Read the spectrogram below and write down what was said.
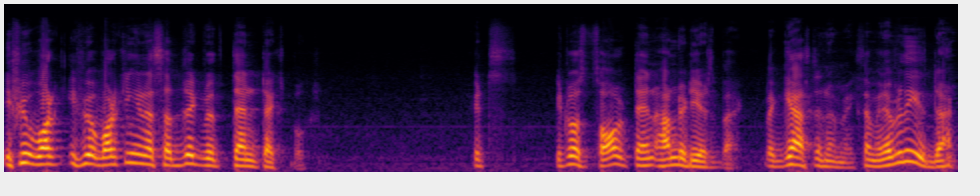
If you work if you are working in a subject with 10 textbooks it's it was solved 10 100 years back like gas dynamics. I mean everything is done.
